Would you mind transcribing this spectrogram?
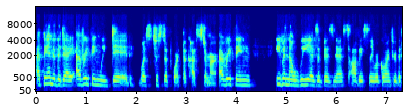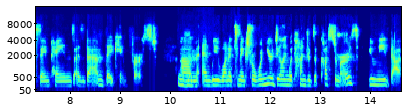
At the end of the day, everything we did was to support the customer. Everything, even though we as a business obviously were going through the same pains as them, they came 1st mm-hmm. um, and we wanted to make sure when you're dealing with hundreds of customers, you need that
